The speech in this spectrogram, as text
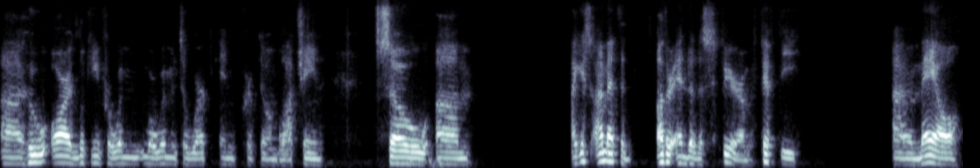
uh, who are looking for women, more women to work in crypto and blockchain. So um, I guess I'm at the other end of the sphere. I'm 50. I'm a male.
